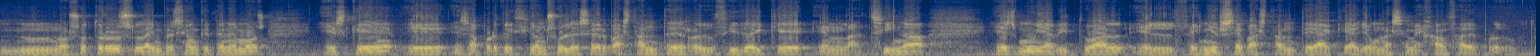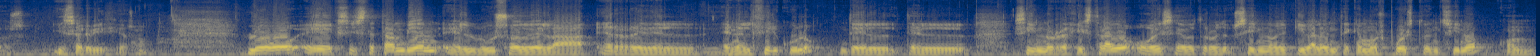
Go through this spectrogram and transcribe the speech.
nosotros la impresión que tenemos es que eh, esa protección suele ser bastante reducida y que en la China es muy habitual el ceñirse bastante a que haya una semejanza de productos y servicios. Luego eh, existe también el uso de la R en el círculo del, signo registrado o ese otro signo equivalente que hemos puesto en chino con,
